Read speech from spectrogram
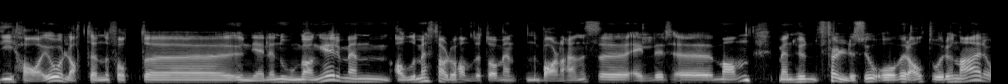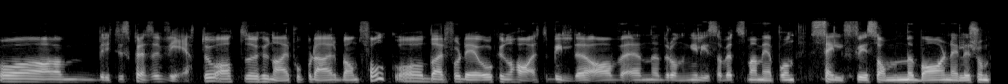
De har jo latt henne fått unngjelde noen ganger, men aller mest har det handlet om enten barna hennes eller mannen. Men hun følges jo overalt hvor hun er, og britisk presse vet jo at hun er populær blant folk. og Derfor det å kunne ha et bilde av en dronning Elisabeth som er med på en selfie sammen med barn, eller som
